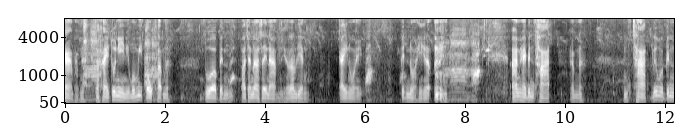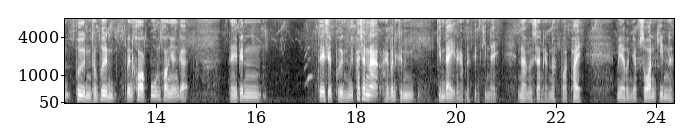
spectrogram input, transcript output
น้ำครับนะแต่ให้ตัวนี้นี่บ่มีตกครับนะตัวเป็นภาชนะใส่น้ำนี่เราเลี้ยงไก่หน่อย เป็นหน่อยนะอาหารให้เป็นถาดนะครับนะถาดหรือว่าเป็นพื้นทำพื้น เป็นขอกปูนขอกยังก็ให้เป็นเทเสียบพื้นมีภาชนะให้เพิ่นขึ้นกินได้นะครับนะขึ้นกินได้น้ำมันสั่นครับนะปลอดภัยแม่เพิ่นจะสอนกินนะ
